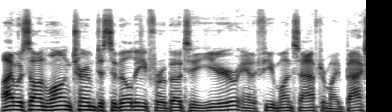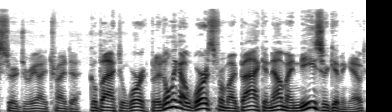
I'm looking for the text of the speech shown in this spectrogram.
I was on long term disability for about a year, and a few months after my back surgery, I tried to go back to work, but it only got worse for my back, and now my knees are giving out.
